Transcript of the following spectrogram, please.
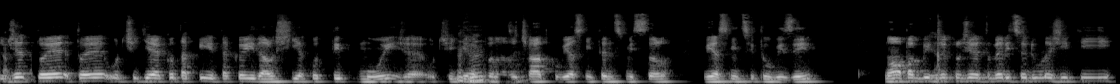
Takže to je, to je určitě jako takový, takový další jako typ můj, že určitě mm-hmm. jako na začátku vyjasnit ten smysl, vyjasnit si tu vizi No a pak bych řekl, že je to velice důležitý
